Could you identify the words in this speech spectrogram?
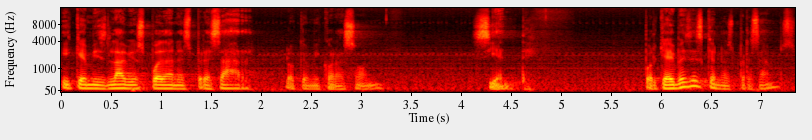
y que mis labios puedan expresar lo que mi corazón siente. Porque hay veces que no expresamos.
